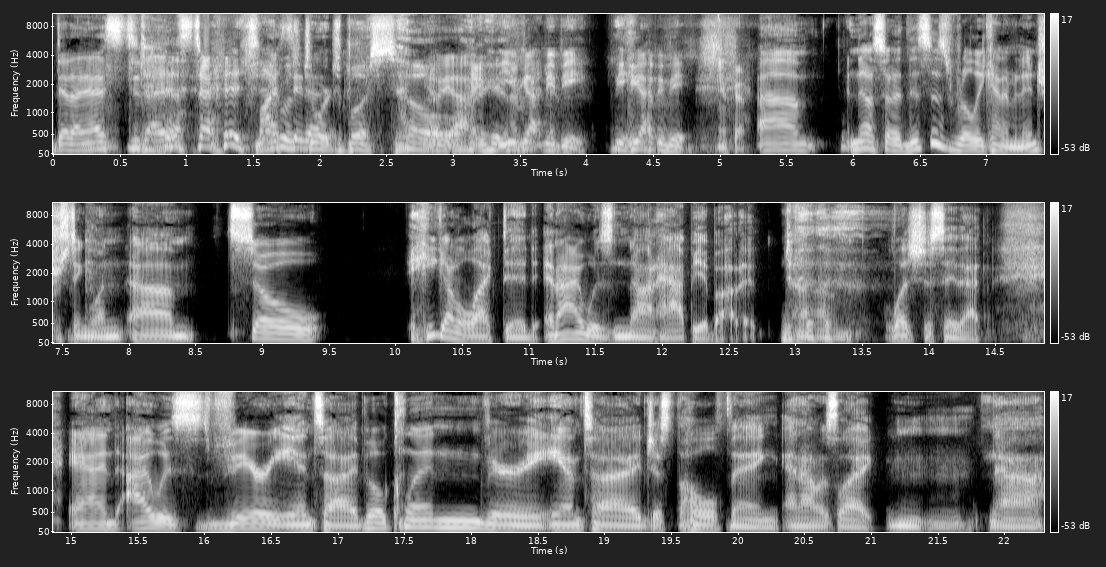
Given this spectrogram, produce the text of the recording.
Did I? Did I, I, did Mine say was that? George Bush. So Oh, yeah, you got me beat. You got me beat. Okay. Um, no, so this is really kind of an interesting one. Um, so he got elected, and I was not happy about it. Um, let's just say that. And I was very anti Bill Clinton, very anti just the whole thing. And I was like, nah.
